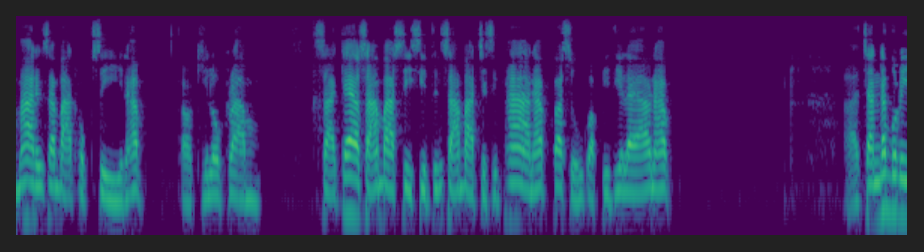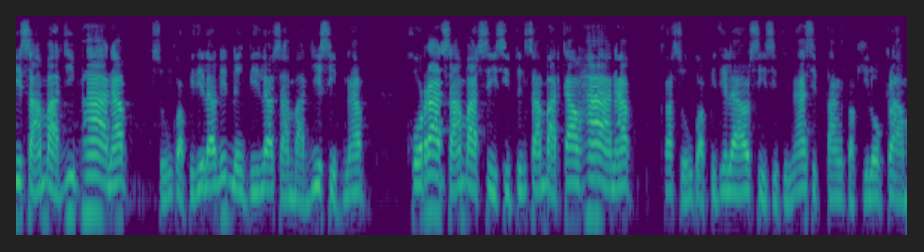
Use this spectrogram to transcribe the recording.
35ถึง3บาท64นะครับต่อกิโลกรัมสระแก้ว3บาท40ถึง3บาท75นะครับก็สูงกว่าปีที่แล้วนะครับจันทบุรี3บาท25นะครับสูงกว่าปีที่แล้วนิดหนึ่งปีที่แล้ว3บาท20นะครับโคราช3บาท40ถึง3บาท95นะครับก็สูงกว่าปีที่แล้ว 40ถึง50 ตังค์ต่อกิโลกรัม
